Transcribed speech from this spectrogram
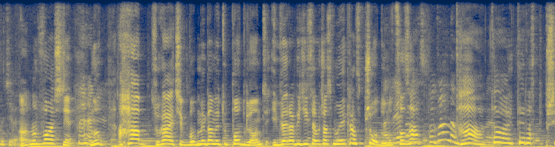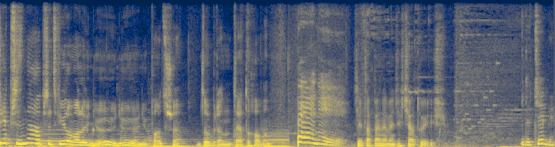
Do ciebie. A no właśnie, no aha, słuchajcie, bo my mamy tu podgląd i Vera widzi cały czas mój ekran z przodu, no Ale co ja za... tam nie spoglądam w Tak, ogóle. tak, teraz przy, przyznała przed chwilą, ale nie, nie, nie patrzę. Dobra, no to ja to chowam. Penny! Gdzie ta pena będzie chciała tu iść? Do ciebie.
